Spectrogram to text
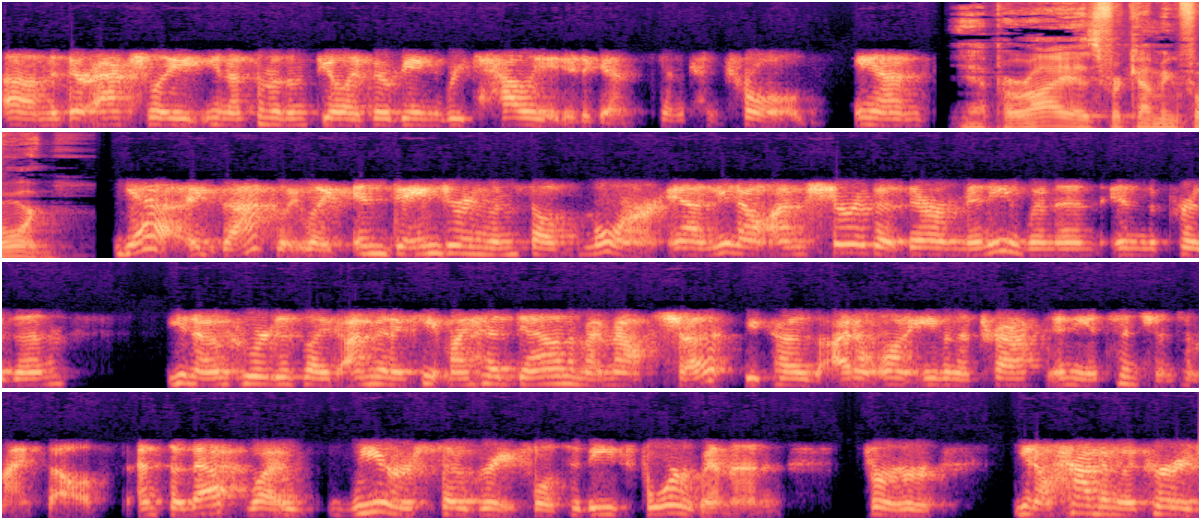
Um, that they're actually, you know, some of them feel like they're being retaliated against and controlled. And yeah, pariahs for coming forward. Yeah, exactly. Like endangering themselves more. And, you know, I'm sure that there are many women in the prison you know, who are just like, I'm going to keep my head down and my mouth shut because I don't want to even attract any attention to myself. And so that's why we're so grateful to these four women for, you know, having the courage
